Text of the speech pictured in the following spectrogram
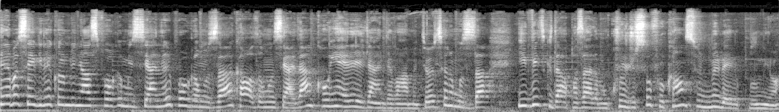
Merhaba sevgili Ekonomi Dünyası programı izleyenleri. Programımıza kaldığımız yerden Konya Ereğli'den devam ediyoruz. Yanımızda İvrit Gıda Pazarlama kurucusu Furkan Sülmül Bey bulunuyor.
